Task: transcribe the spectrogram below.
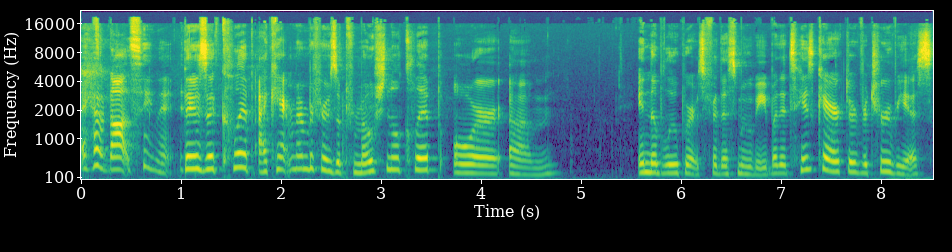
I have not seen it. There's a clip. I can't remember if it was a promotional clip or um, in the bloopers for this movie, but it's his character Vitruvius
